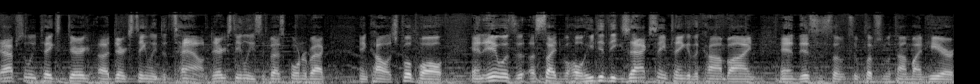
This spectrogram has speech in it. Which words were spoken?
absolutely takes Derek, uh, Derek Stingley to town. Derek Stingley is the best cornerback in college football, and it was a sight to behold. He did the exact same thing at the combine, and this is some, some clips from the combine here.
